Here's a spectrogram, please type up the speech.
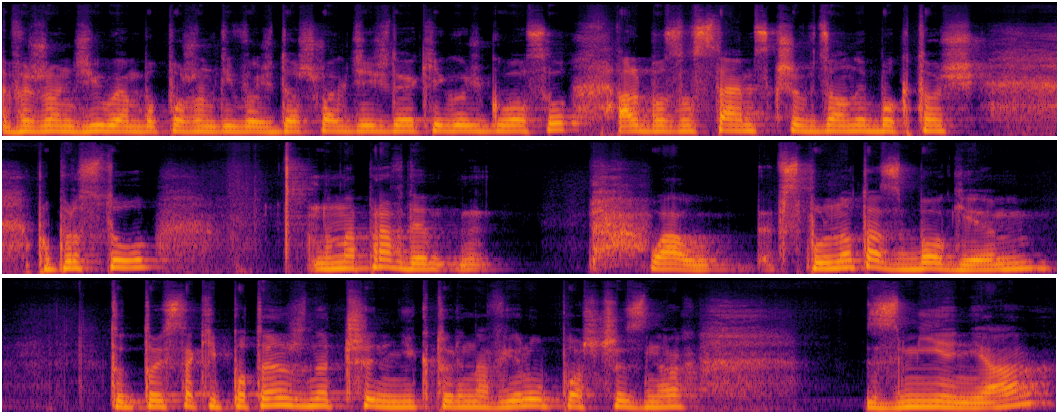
wyrządziłem, bo porządliwość doszła gdzieś do jakiegoś głosu, albo zostałem skrzywdzony, bo ktoś po prostu, no naprawdę, wow, wspólnota z Bogiem to, to jest taki potężny czynnik, który na wielu płaszczyznach zmienia,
